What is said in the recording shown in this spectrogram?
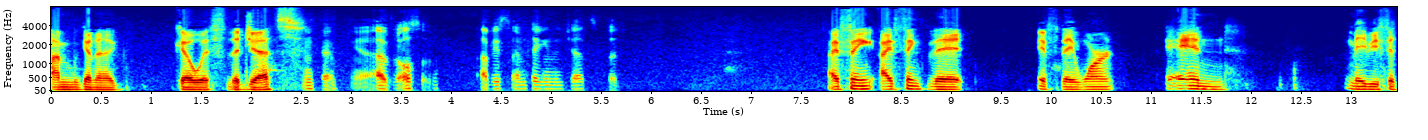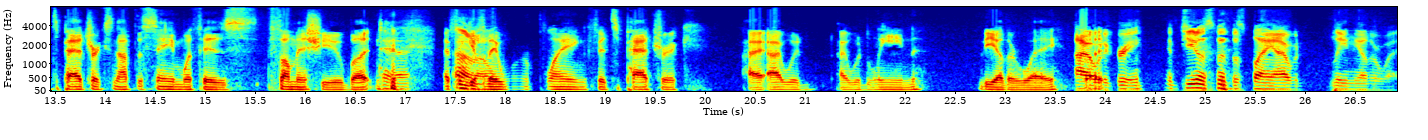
I'm gonna go with the Jets. Okay. Yeah, I would also obviously I'm taking the Jets, but I think I think that if they weren't, and maybe Fitzpatrick's not the same with his thumb issue, but yeah. I I think don't if know. they weren't playing Fitzpatrick, I, I would I would lean the other way. I But- would agree. If Geno Smith was playing, I would lean the other way.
